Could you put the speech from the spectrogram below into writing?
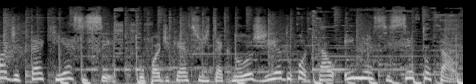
PodTech SC, o podcast de tecnologia do portal NSC Total.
